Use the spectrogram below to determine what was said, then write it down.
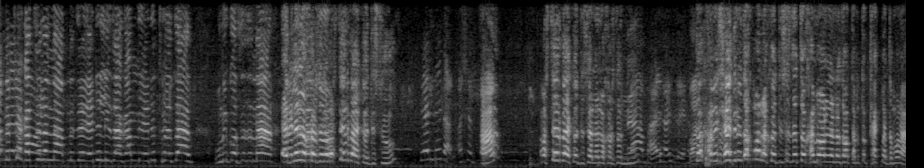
আপনি ঠেকাচ্ছিলেন না আপনি যে এডি লিজাক আপনি এডি থুয়ে যান উনি কইছে যে না এগুলো লোকের জন্য সের বাইক দিছু তেল দিয়ে দেন, আসেন। হ্যাঁ? আমার সের বাইক দিছু লোকের জন্য। হ্যাঁ। তো আমি সেদিন তো দিছে যে তোকে আমি অনলাইনে যত আমি তো থাকবে দেবো না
